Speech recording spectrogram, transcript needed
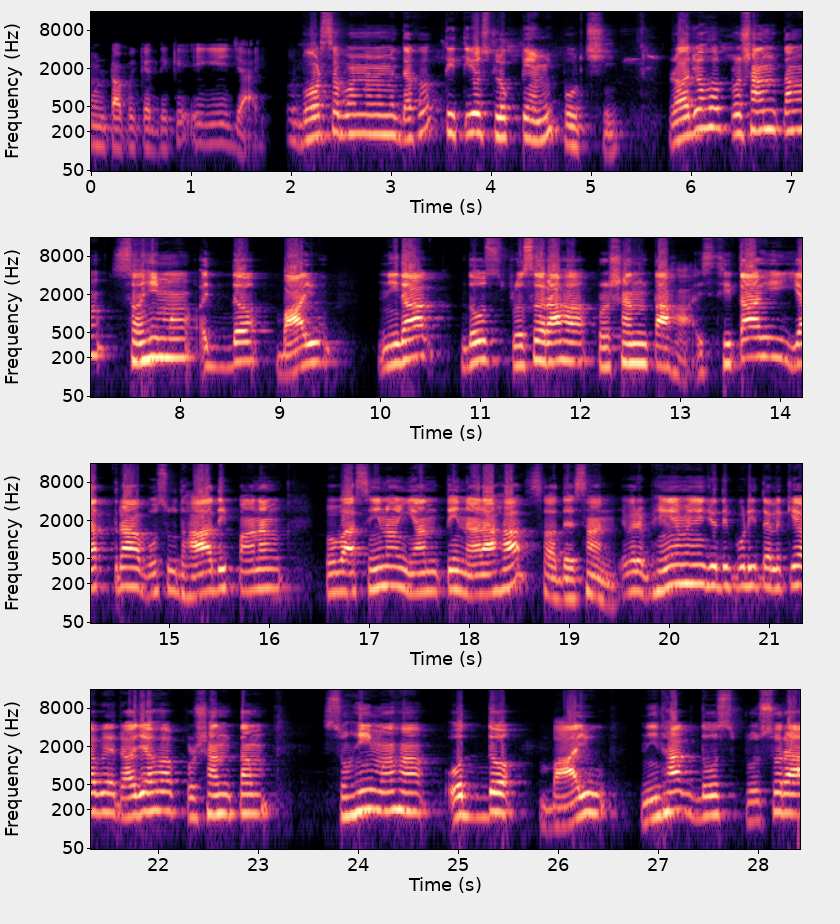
মূল টপিকের দিকে এগিয়ে যাই। বর্ষা বর্ণনামে দেখো, তৃতীয় শ্লোকটি আমি পড়ছি। রজহ প্রশান্তং সহিম অদ্য বায়ু নিদাগ প্রসরাহ প্রশান্তাহ স্থিতা হি যাত্রা বসুধাদিপানাং প্রবাসীন ইয়ান্তি নারাহ স্বদেশান এবারে ভেঙে ভেঙে যদি পড়ি, তাহলে কি হবে? রজঃ প্রশান্তম সহিমহ অদ্য বায়ু নিধাগ দোষ প্রসরা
